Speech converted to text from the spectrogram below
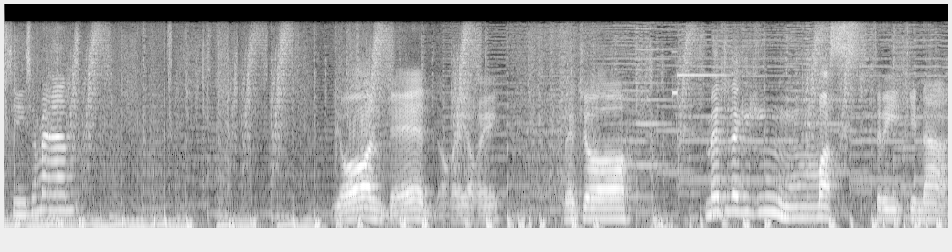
Caesar Man! Yon, dead. Okay, okay. Medyo... Medyo nagiging mas tricky na.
